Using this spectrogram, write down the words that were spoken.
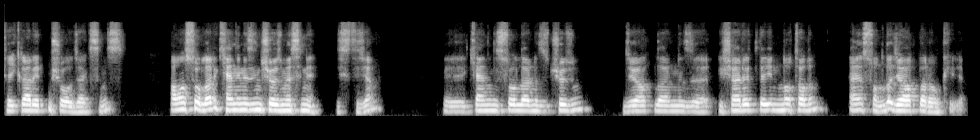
tekrar etmiş olacaksınız. Ama soruları kendinizin çözmesini isteyeceğim. E, kendiniz sorularınızı çözün, cevaplarınızı işaretleyin, not alın. En sonunda cevapları okuyacağım.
